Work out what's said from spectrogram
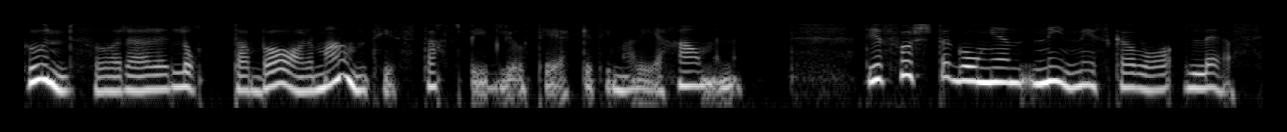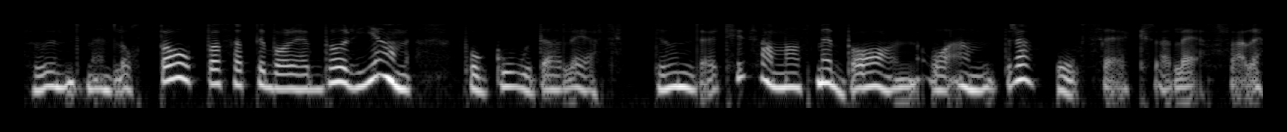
hundförare Lotta Barman till stadsbiblioteket i Mariehamn. Det är första gången Ninni ska vara läshund, men Lotta hoppas att det bara är början på goda lässtunder tillsammans med barn och andra osäkra läsare.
